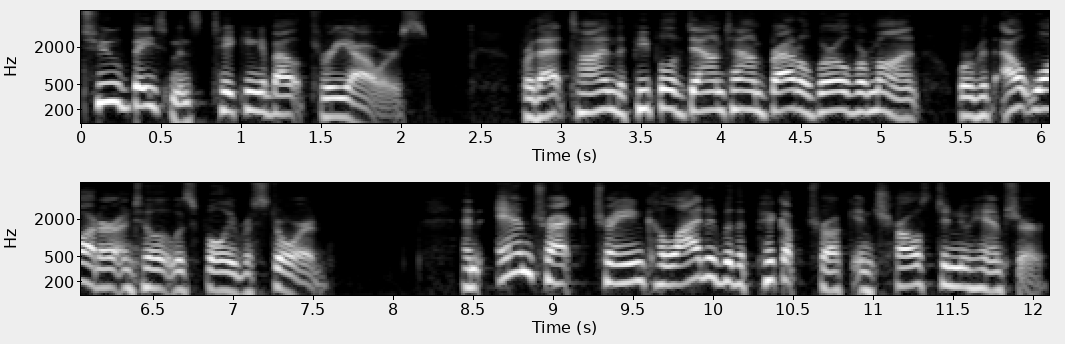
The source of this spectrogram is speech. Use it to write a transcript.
two basements, taking about three hours. For that time, the people of downtown Brattleboro, Vermont were without water until it was fully restored an Amtrak train collided with a pickup truck in Charleston, New Hampshire.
